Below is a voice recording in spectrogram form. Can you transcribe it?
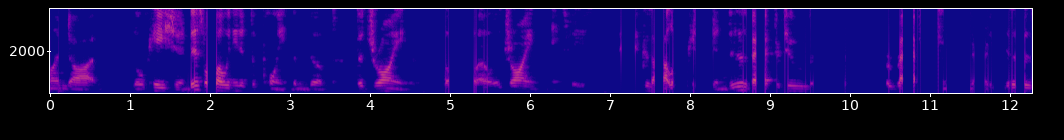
one dot location. This is what we needed to point the the, the drawing well drawing namespace because that location this is vector two this is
